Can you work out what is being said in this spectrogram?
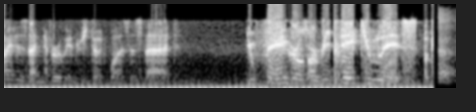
What it is that I never really understood was is that you fangirls are ridiculous. Okay.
